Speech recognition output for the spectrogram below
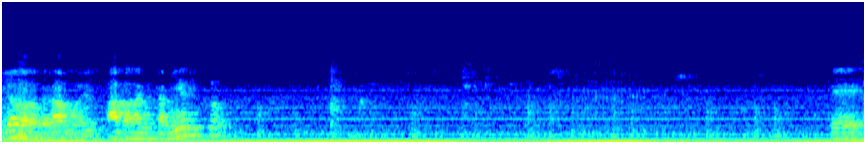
Y luego lo que damos el apalancamiento que es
